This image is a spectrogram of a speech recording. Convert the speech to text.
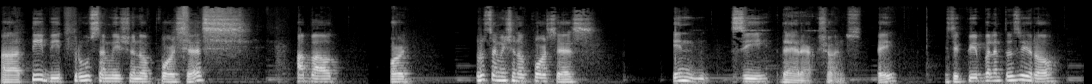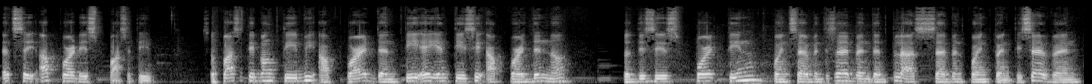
uh, TB through summation of forces about or through summation of forces in z directions. Okay? Is equivalent to 0. Let's say upward is positive. So, positive ang TB upward, then TA and TC upward din, no? So this is 14.77 then plus 7.27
